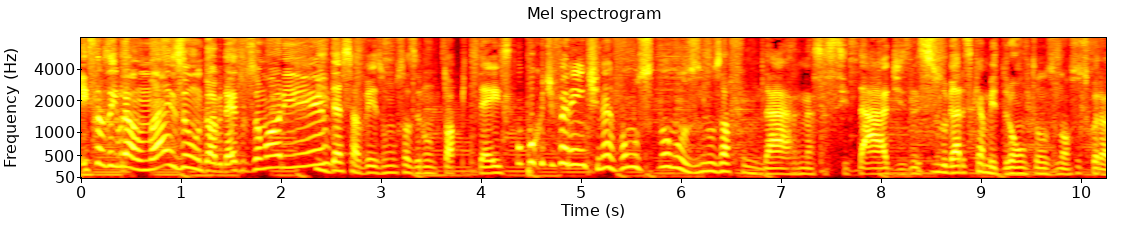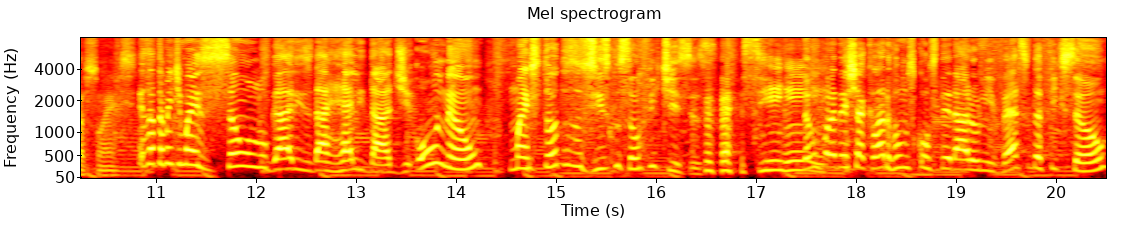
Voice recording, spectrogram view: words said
Estamos aqui para mais um Top 10 pro Sr. Mauri. E dessa vez vamos fazer um top 10 um pouco diferente, né? Vamos, vamos nos afundar nessas cidades, nesses lugares que amedrontam os nossos corações. Exatamente, mas são lugares da realidade ou não, mas todos os riscos são fictícios. Sim. Então, para deixar claro, vamos considerar o universo da ficção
